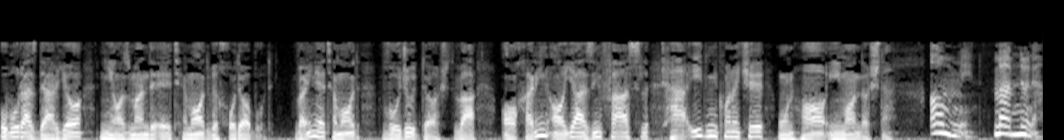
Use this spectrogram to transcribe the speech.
عبور از دریا نیازمند اعتماد به خدا بود و این اعتماد وجود داشت و آخرین آیه از این فصل تایید می‌کنه که اونها ایمان داشتن. آمین. ممنونم.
